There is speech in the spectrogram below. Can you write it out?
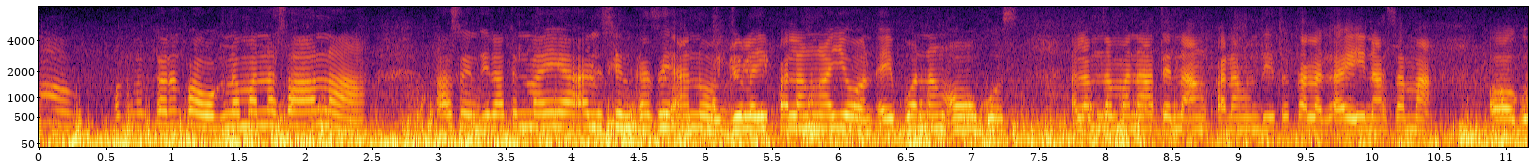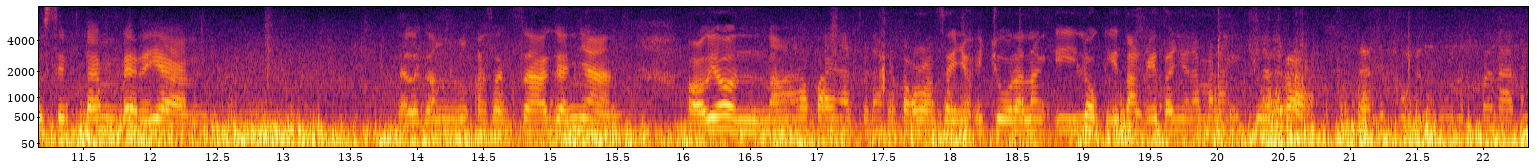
Ah, pag nagkaroon pa, wag naman na sana. Kaso hindi natin maiaalisin kasi ano, July pa lang ngayon, ay buwan ng August. Alam naman natin na ang panahon dito talaga ay nasa ma August, September yan. Talagang kasagsagan yan. O yun, mga kapain at pinakita ko lang sa inyo itsura ng ilog. Kitang-kita nyo naman ang itsura. Dati pulot-pulot pa natin.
